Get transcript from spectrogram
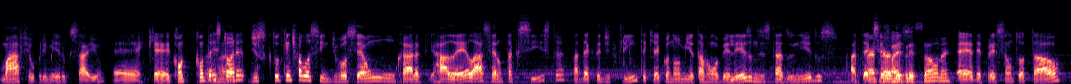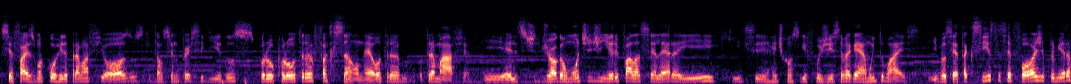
Máfia, o primeiro que saiu, é, que é, con- conta a Aham. história disso tudo que a gente falou, assim, de você é um, um cara que ralé lá, você era um taxista, na década de 30, que a economia tava uma beleza nos Estados Unidos, até Na que você faz... depressão, né? É, depressão total. Você faz uma corrida pra mafiosos que estão sendo perseguidos por, por outra facção, né? Outra, outra máfia. E eles te jogam um monte de dinheiro e falam: acelera aí, que se a gente conseguir fugir, você vai ganhar muito mais. E você é taxista, você foge. A primeira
